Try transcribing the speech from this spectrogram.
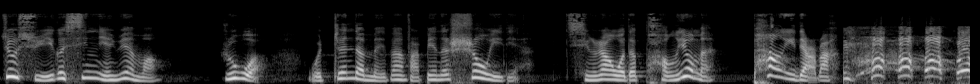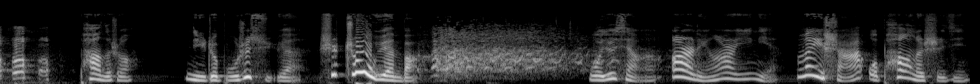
就许一个新年愿望：如果我真的没办法变得瘦一点，请让我的朋友们胖一点吧。胖子说：“你这不是许愿，是咒怨吧？” 我就想啊，二零二一年为啥我胖了十斤？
